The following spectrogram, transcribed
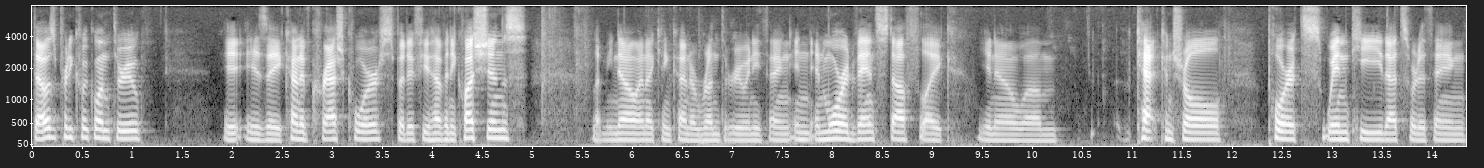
that was a pretty quick one through. It is a kind of crash course, but if you have any questions, let me know and I can kind of run through anything. and, in more advanced stuff like, you know, um, cat control, ports, WinKey, that sort of thing.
